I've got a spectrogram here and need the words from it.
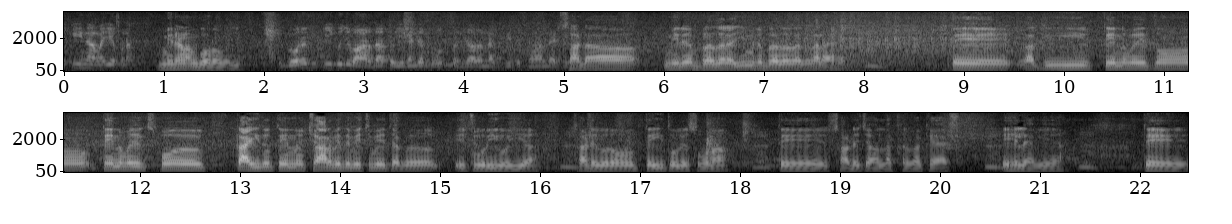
ਕੀ ਨਾਮ ਹੈ ਜੀ ਆਪਣਾ? ਮੇਰਾ ਨਾਮ ਗੌਰਵ ਹੈ ਜੀ। ਤੇ ਗੌਰਵ ਜੀ, ਕੀ ਕੁਝ ਵਾਰਦਾਤ ਹੋਈ ਹੈ? ਕਹਿੰਦੇ ਬਹੁਤ ਜ਼ਿਆਦਾ ਨਕਦੀ ਤੇ ਸੋਨਾ ਲੈ ਕੇ ਸਾਡਾ ਮੇਰੇ ਬ੍ਰਦਰ ਹੈ ਜੀ ਮੇਰੇ ਬ੍ਰਦਰ ਦਾ ਘਰ ਹੈ ਤੇ ਰਾਤੀ 3 ਵਜੇ ਤੋਂ 3 ਵਜੇ 2:30 ਤੋਂ 3 4 ਵਜੇ ਦੇ ਵਿੱਚ ਵਿੱਚ ਤੱਕ ਇਹ ਚੋਰੀ ਹੋਈ ਆ। ਸਾਡੇ ਕੋਲੋਂ 23 ਤੋਲੇ ਸੋਨਾ ਤੇ 4.5 ਲੱਖ ਰੁਪਏ ਕੈਸ਼ ਇਹ ਲੈ ਗਏ ਆ। ਤੇ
